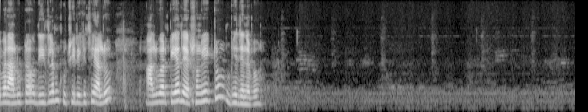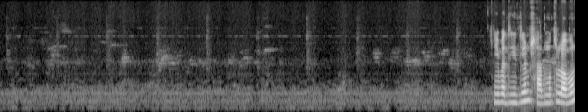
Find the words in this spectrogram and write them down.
এবার আলুটাও দিয়ে দিলাম কুচি রেখেছি আলু। আলু আর পেঁয়াজ একসঙ্গে একটু ভেজে নেব। এবার দিয়ে দিলাম স্বাদ মতো লবণ।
